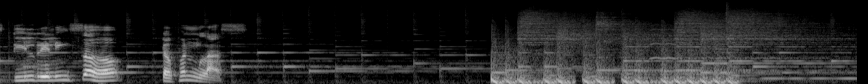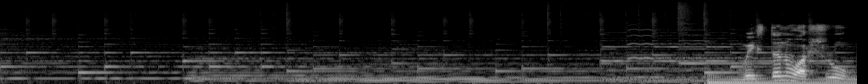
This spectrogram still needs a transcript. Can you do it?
steel railing सह टफन ग्लास वेस्टर्न वॉशरूम.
